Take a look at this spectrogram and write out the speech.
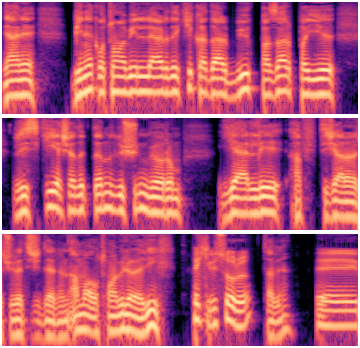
Yani binek otomobillerdeki kadar büyük pazar payı riski yaşadıklarını düşünmüyorum yerli hafif ticari araç üreticilerinin ama otomobil öyle değil Peki bir soru. tabii. Ee,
